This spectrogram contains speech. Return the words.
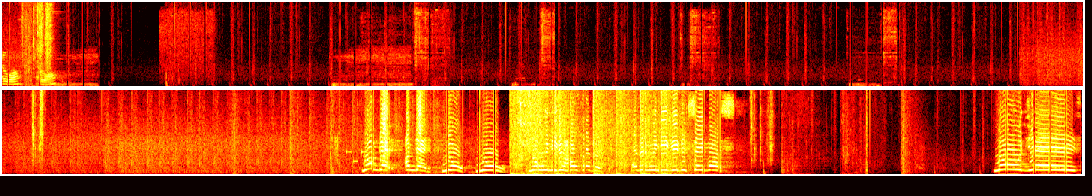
I will. I will. No, I'm dead! No! No! No, we need your help, Evan! Evan, we need you to save us! No, Jace!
